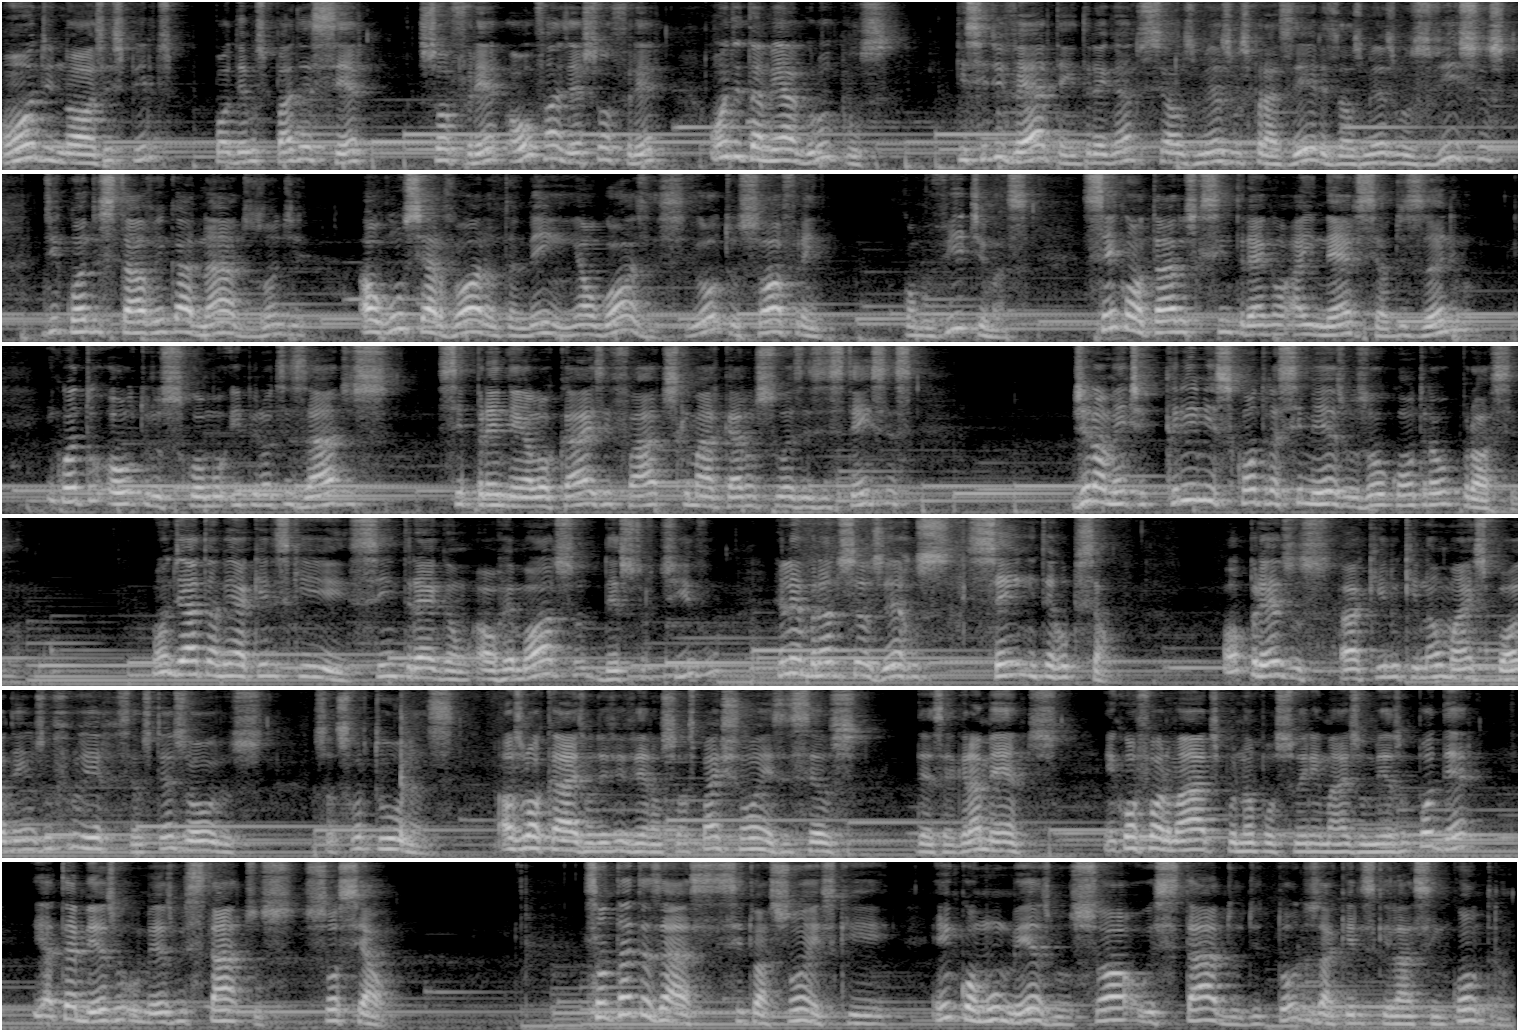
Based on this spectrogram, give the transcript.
Onde nós, espíritos, podemos padecer, sofrer ou fazer sofrer, onde também há grupos que se divertem entregando-se aos mesmos prazeres, aos mesmos vícios de quando estavam encarnados, onde alguns se arvoram também em algozes e outros sofrem como vítimas, sem contar os que se entregam à inércia, ao desânimo, enquanto outros, como hipnotizados, se prendem a locais e fatos que marcaram suas existências, geralmente crimes contra si mesmos ou contra o próximo. Onde há também aqueles que se entregam ao remorso destrutivo, relembrando seus erros sem interrupção, ou presos àquilo que não mais podem usufruir, seus tesouros, suas fortunas, aos locais onde viveram suas paixões e seus desregramentos inconformados por não possuírem mais o mesmo poder e até mesmo o mesmo status social. São tantas as situações que, em comum mesmo, só o estado de todos aqueles que lá se encontram,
